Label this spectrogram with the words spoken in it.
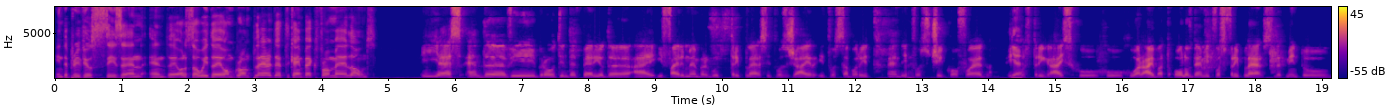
in the previous season and also with the homegrown player that came back from loans. Yes, and uh, we brought in that period, uh, I, if I remember good, three players. It was Jair, it was Saborit, and it was Chiko Ofoedu. It yeah. was three guys who, who who arrived, but all of them it was free players. That means to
